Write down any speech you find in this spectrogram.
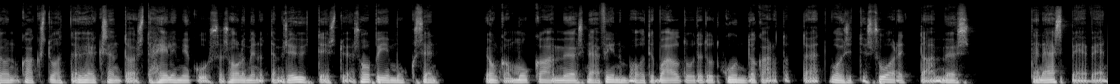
on 2019 helmikuussa solminut tämmöisen yhteistyösopimuksen, jonka mukaan myös nämä Finboatin valtuutetut kuntokartottajat voisitte suorittaa myös tämän SPVn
